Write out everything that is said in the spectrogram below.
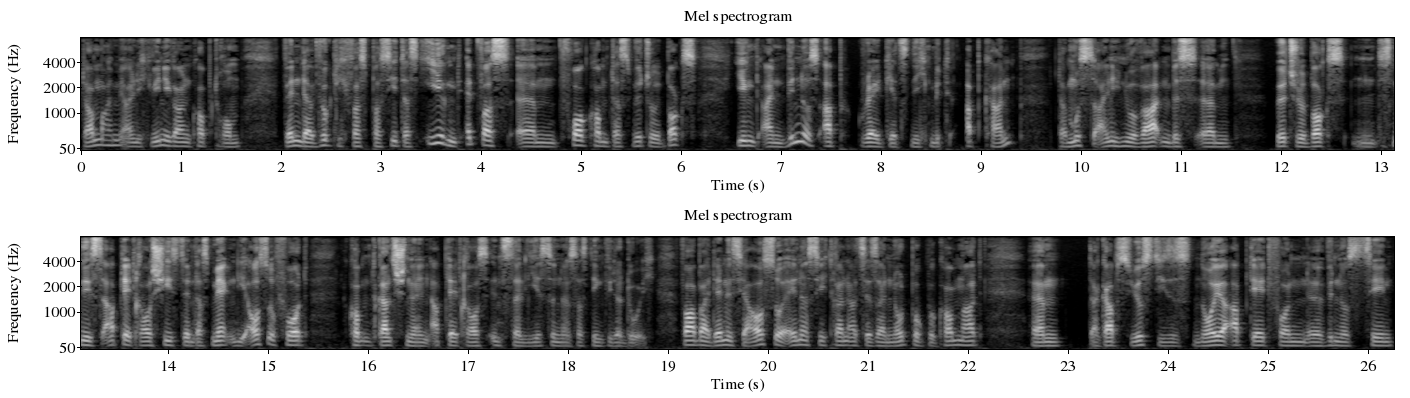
Da mache ich mir eigentlich weniger einen Kopf drum. Wenn da wirklich was passiert, dass irgendetwas ähm, vorkommt, dass VirtualBox irgendein Windows-Upgrade jetzt nicht mit ab kann, da musst du eigentlich nur warten, bis ähm, VirtualBox das nächste Update rausschießt, denn das merken die auch sofort kommt ganz schnell ein Update raus, installierst und dann ist das Ding wieder durch. War bei Dennis ja auch so, erinnerst dich dran, als er sein Notebook bekommen hat. Ähm, da gab es just dieses neue Update von äh, Windows 10.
